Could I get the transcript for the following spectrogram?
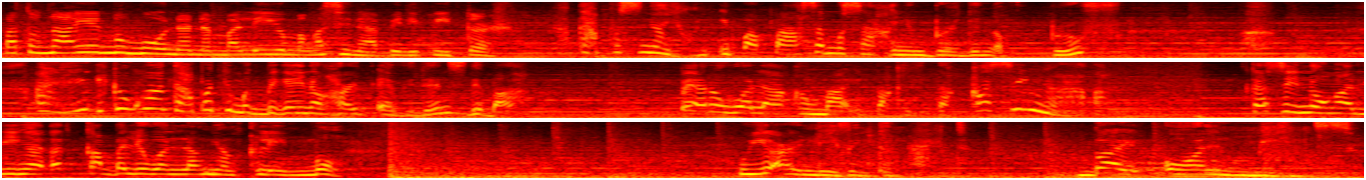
Patunayan mo muna na mali yung mga sinabi ni Peter. Tapos ngayon, ipapasa mo sa akin yung burden of proof? Ay, ikaw nga dapat yung magbigay ng hard evidence, di ba? Pero wala kang maipakita kasi nga, kasinungalingan at kabaliwan lang yung claim mo. We are leaving tonight. By all means.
